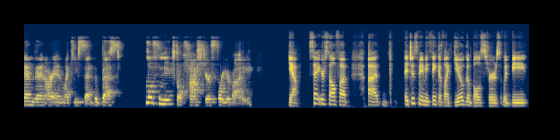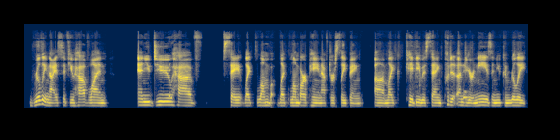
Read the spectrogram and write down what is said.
and then are in, like you said, the best, most neutral posture for your body. Yeah. Set yourself up. Uh, it just made me think of like yoga bolsters would be really nice if you have one and you do have, say, like lumbar, like lumbar pain after sleeping. Um, like KB was saying, put it under your knees and you can really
